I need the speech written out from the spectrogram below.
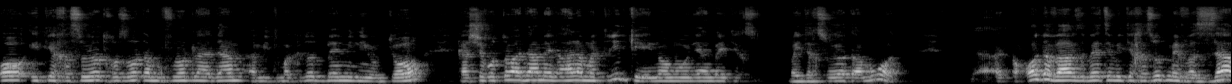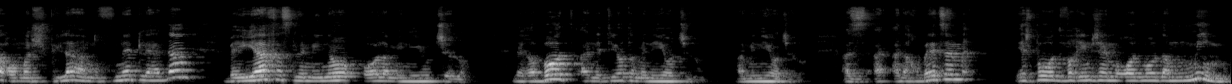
או התייחסויות חוזרות המופנות לאדם המתמקדות במיניותו כאשר אותו אדם הראה למטריד כי אינו מעוניין בהתייחס... בהתייחסויות האמורות. עוד דבר זה בעצם התייחסות מבזה או משפילה המופנית לאדם ביחס למינו או למיניות שלו, לרבות הנטיות המיניות שלו, המיניות שלו. אז אנחנו בעצם, יש פה דברים שהם מאוד מאוד עמומים,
